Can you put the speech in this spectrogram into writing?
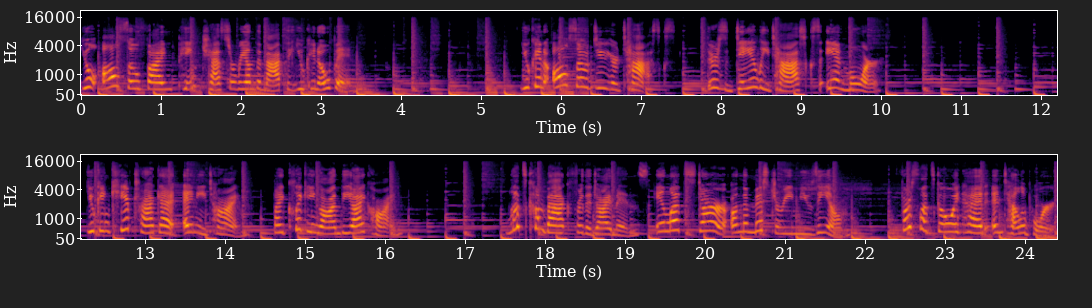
You'll also find pink chests around the map that you can open. You can also do your tasks. There's daily tasks and more. You can keep track at any time by clicking on the icon. Let's come back for the diamonds and let's start on the Mystery Museum. First, let's go ahead and teleport.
